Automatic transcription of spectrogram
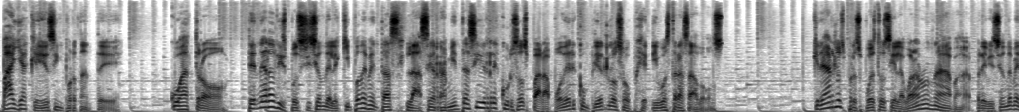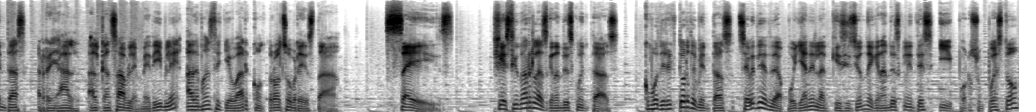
vaya que es importante. 4. Tener a disposición del equipo de ventas las herramientas y recursos para poder cumplir los objetivos trazados crear los presupuestos y elaborar una previsión de ventas real, alcanzable, medible, además de llevar control sobre esta. 6. Gestionar las grandes cuentas. Como director de ventas, se debe de apoyar en la adquisición de grandes clientes y, por supuesto,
